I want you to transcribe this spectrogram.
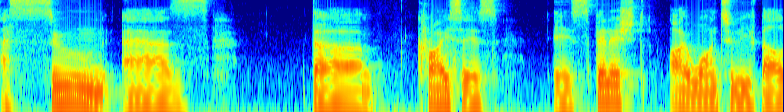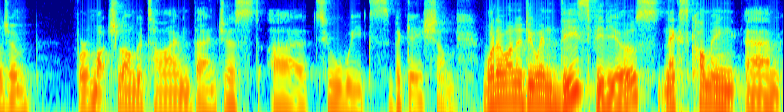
as soon as the crisis is finished, I want to leave Belgium for a much longer time than just uh, two weeks vacation. What I want to do in these videos, next coming um,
